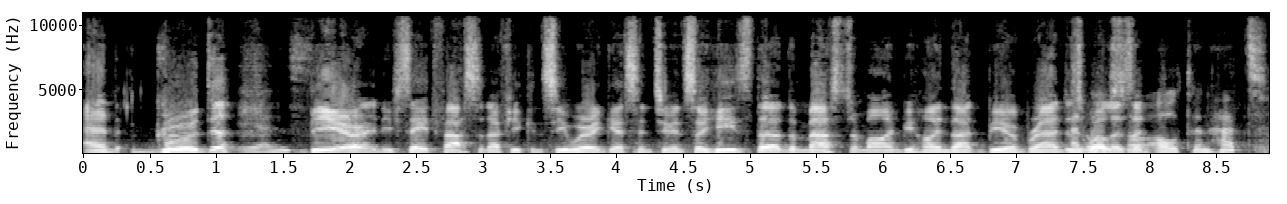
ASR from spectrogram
and Good yes. beer, and if you say it fast enough, you can see where it gets into it. So he's the the mastermind behind that beer brand, as and well as an Alton Hat,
